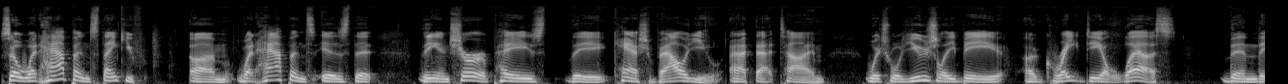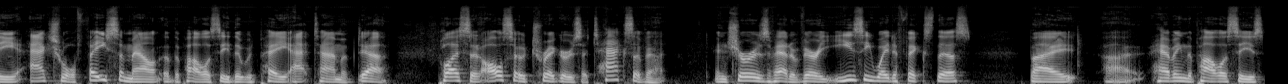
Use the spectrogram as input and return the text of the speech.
So, what happens, thank you. Um, what happens is that the insurer pays the cash value at that time, which will usually be a great deal less than the actual face amount of the policy that would pay at time of death. Plus, it also triggers a tax event. Insurers have had a very easy way to fix this by uh, having the policies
